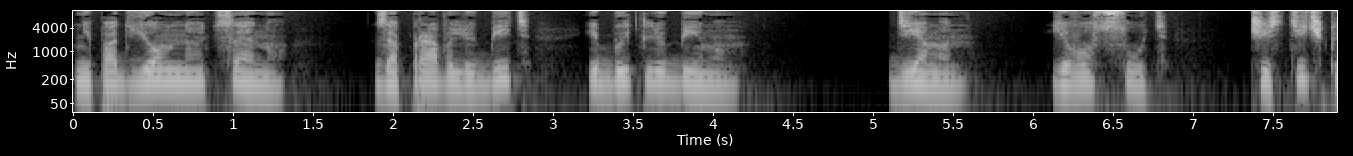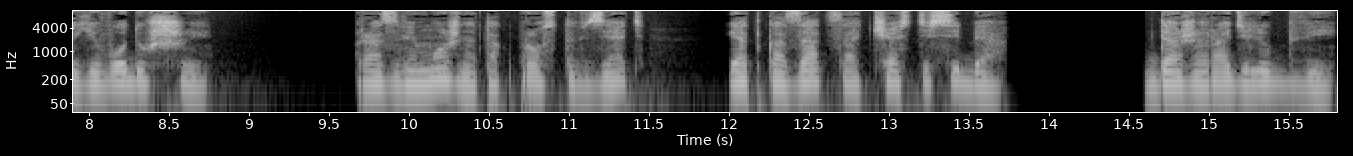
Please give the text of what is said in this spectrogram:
неподъемную цену за право любить и быть любимым. Демон, его суть, частичка его души. Разве можно так просто взять и отказаться от части себя? Даже ради любви.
